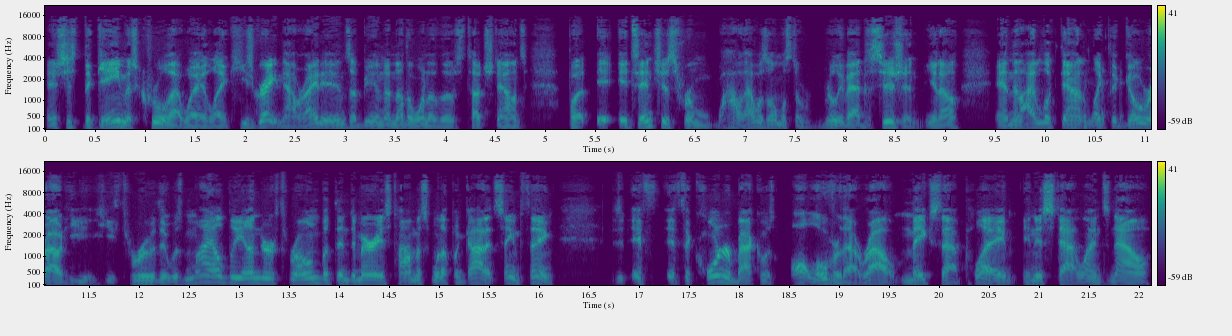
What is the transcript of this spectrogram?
And it's just the game is cruel that way. Like he's great now, right? It ends up being another one of those touchdowns, but it, it's inches from wow, that was almost a really bad decision, you know. And then I looked down like the go route he he threw that was mildly underthrown, but then Demaryius Thomas went up and got it. Same thing. If if the cornerback was all over that route, makes that play, and his stat line's now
